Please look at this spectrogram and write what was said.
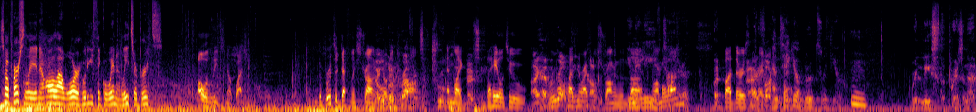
So personally, in an all-out war, who do you think will win, elites or brutes? Oh, elites, no question. The brutes are definitely stronger, don't get me wrong. prophets of truth And like the Halo 2 I brute plasma you rifle is stronger than You the leave normal one, Tartarus but there is some I trade thought and take your brutes with you. Hmm. Release the prisoner.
